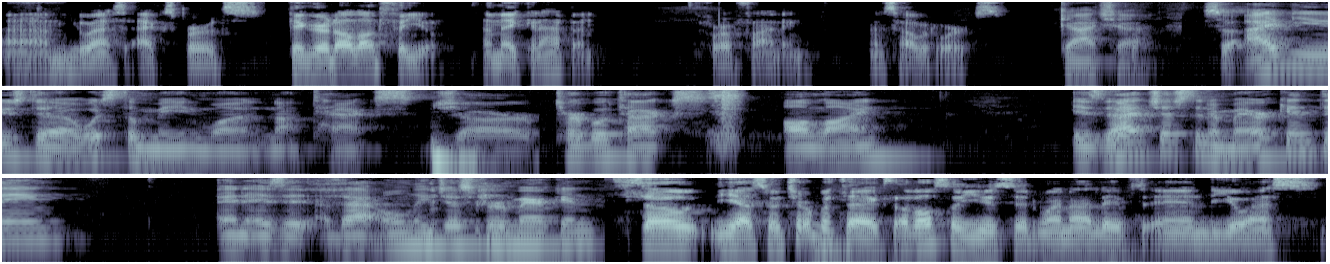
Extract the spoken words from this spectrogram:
um, US experts figure it all out for you and make it happen for a filing. That's how it works. Gotcha. So I've used uh, what's the main one? Not TaxJar, TurboTax online. Is that just an American thing? And is it that only just for American? So yeah, so TurboTax. I've also used it when I lived in the US.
